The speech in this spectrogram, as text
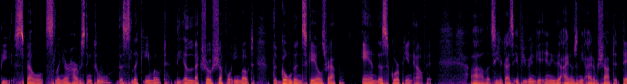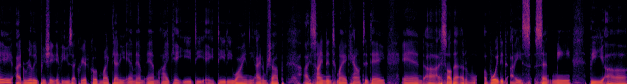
the Spell Slinger harvesting tool, the Slick emote, the Electro Shuffle emote, the Golden Scales wrap, and the Scorpion outfit. Uh, let's see here, guys. If you're going to get any of the items in the item shop today, I'd really appreciate if you use that creator code Mike Daddy M M M I K E D A D D Y in the item shop. I signed into my account today, and uh, I saw that Avoided Ice sent me the. Uh,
